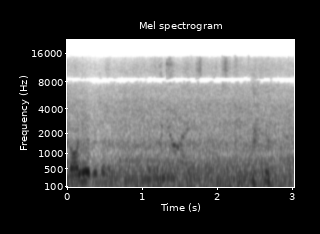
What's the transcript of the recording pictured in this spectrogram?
ट्रॉली है पीछे देख।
